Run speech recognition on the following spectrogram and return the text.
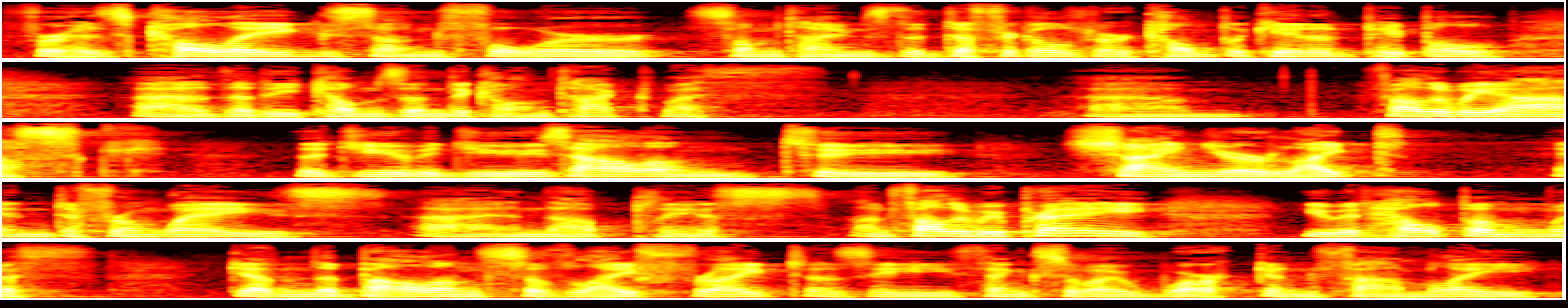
for his colleagues and for sometimes the difficult or complicated people uh, that he comes into contact with. Um, Father, we ask that you would use Alan to shine your light in different ways uh, in that place. And Father, we pray you would help him with getting the balance of life right as he thinks about work and family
